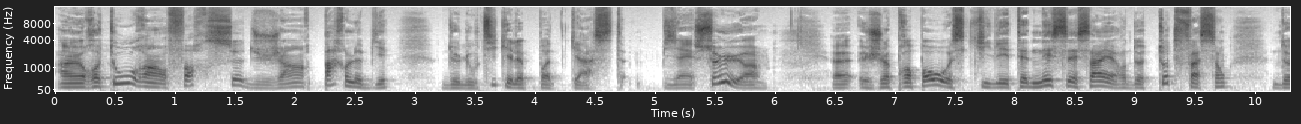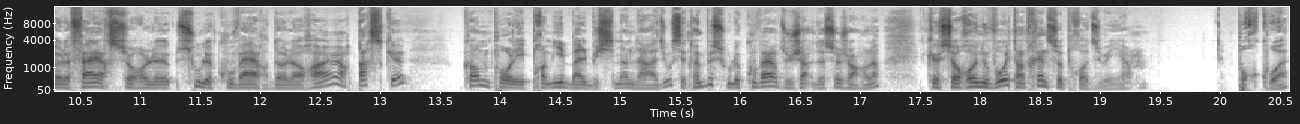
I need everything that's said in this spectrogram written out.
un retour en force du genre par le biais de l'outil qu'est le podcast. Bien sûr, euh, je propose qu'il était nécessaire de toute façon de le faire sous le couvert de l'horreur parce que, comme pour les premiers balbutiements de la radio, c'est un peu sous le couvert de ce genre-là que ce renouveau est en train de se produire. Pourquoi?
